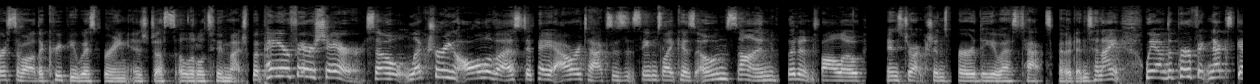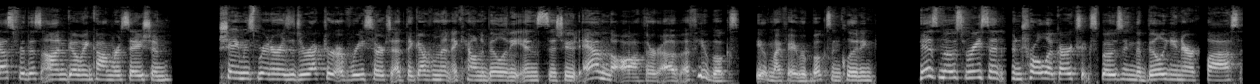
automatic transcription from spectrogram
First of all, the creepy whispering is just a little too much, but pay your fair share. So, lecturing all of us to pay our taxes, it seems like his own son couldn't follow instructions per the U.S. tax code. And tonight, we have the perfect next guest for this ongoing conversation. Seamus Bruner is a director of research at the Government Accountability Institute and the author of a few books, a few of my favorite books, including his most recent Controligarchs Exposing the Billionaire Class,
